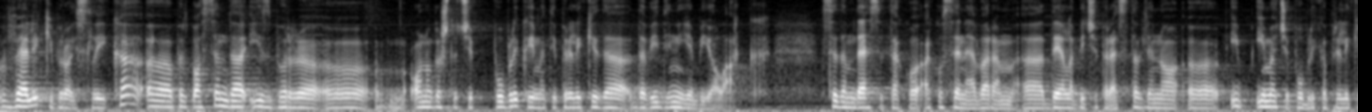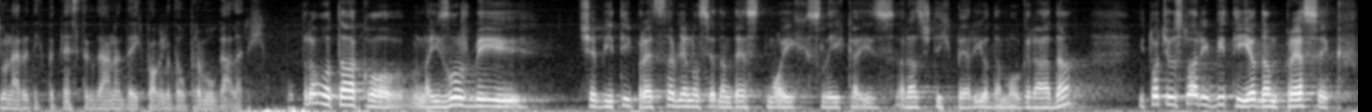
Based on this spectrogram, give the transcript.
veliki broj slika, e, pretpostavljam da izbor e, onoga što će publika imati prilike da, da vidi nije bio lak. 70, ako, ako se ne varam, dela biće predstavljeno i imaće publika prilike u narednih 15 dana da ih pogleda upravo u galeriji. Upravo tako, na izložbi će biti predstavljeno 70 mojih slika iz različitih perioda mog rada i to će u stvari biti jedan presek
